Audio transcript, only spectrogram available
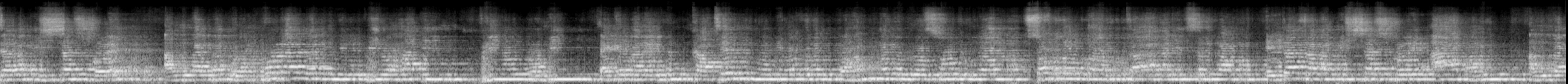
যারা বিশ্বাস করে আল্লাহ রব্বুল আলামিনের প্রিয় হাবিব, প্রিয় নবী, একেবারে খুব কাছের নবী হযরত মুহাম্মদ রাসূলুল্লাহ সাল্লাল্লাহু তাআলা আলাইহি সাল্লাম। এটা যারা বিশ্বাস করে আল্লাহ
